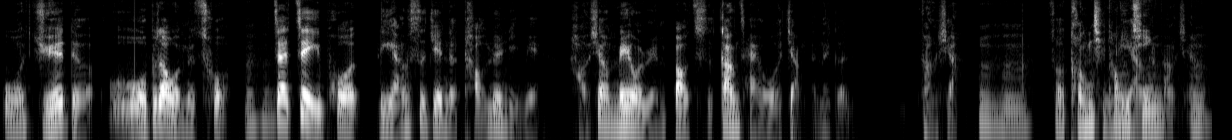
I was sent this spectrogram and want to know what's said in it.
我觉得我不知道我有没有错，嗯，在这一波李阳事件的讨论里面，好像没有人抱持刚才我讲的那个方向，嗯哼，说同情李昂的方向。嗯、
